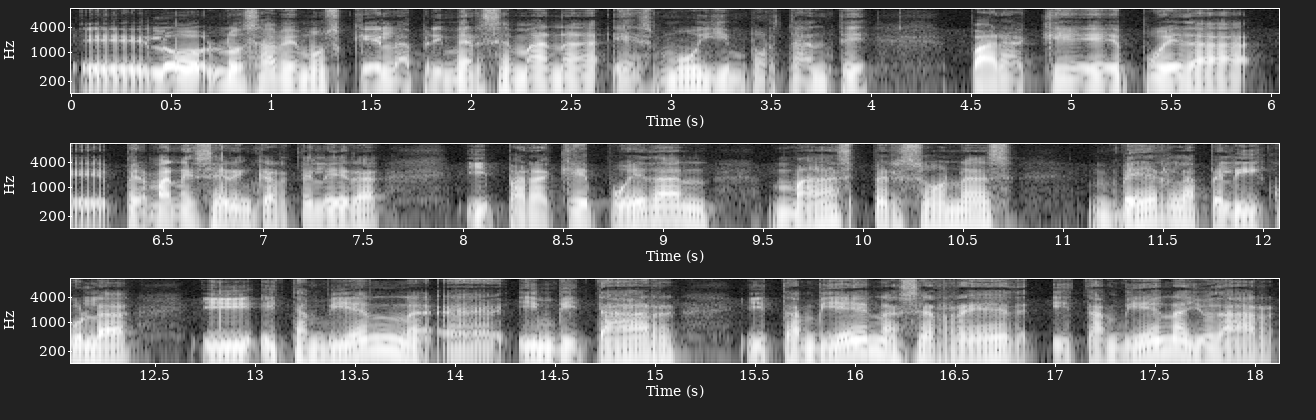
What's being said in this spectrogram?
eh, lo, lo sabemos que la primera semana es muy importante para que pueda eh, permanecer en cartelera y para que puedan más personas ver la película y, también eh, invitar y también hacer red y también ayudar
